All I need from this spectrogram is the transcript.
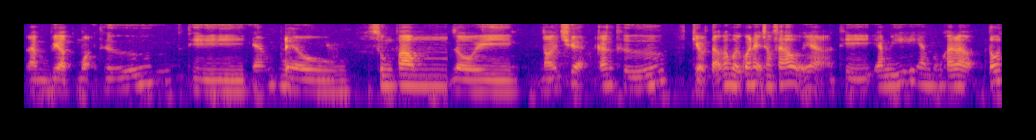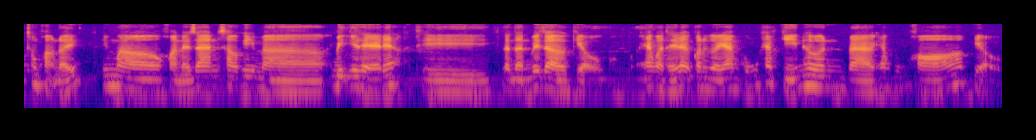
làm việc mọi thứ thì em đều sung phong rồi nói chuyện các thứ, kiểu tạo các mối quan hệ trong xã hội ạ. Thì em nghĩ em cũng khá là tốt trong khoảng đấy. Nhưng mà khoảng thời gian sau khi mà bị như thế đấy thì dần dần bây giờ, kiểu, em cảm thấy là con người em cũng khép kín hơn và em cũng khó, kiểu,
